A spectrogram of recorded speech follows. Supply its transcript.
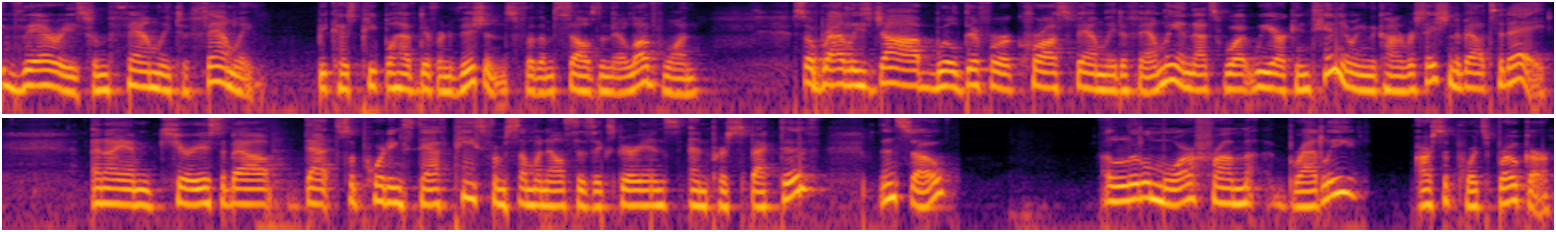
varies from family to family because people have different visions for themselves and their loved one. So Bradley's job will differ across family to family, and that's what we are continuing the conversation about today. And I am curious about that supporting staff piece from someone else's experience and perspective. And so, a little more from Bradley, our supports broker.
